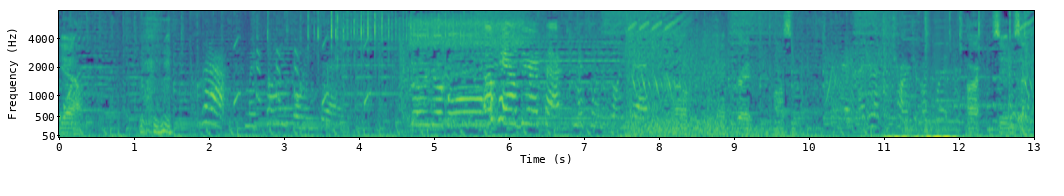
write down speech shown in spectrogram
Yeah. Crap, my phone's going dead. Okay, I'll be right back. My phone's going dead. Oh, okay, great. Awesome. Okay, I do have to charge it real quick. Alright, see you in a second.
